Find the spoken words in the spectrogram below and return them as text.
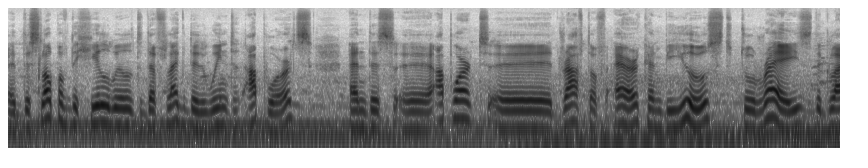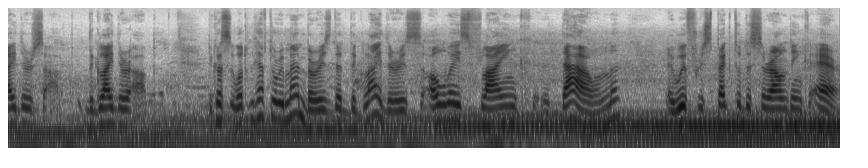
uh, the slope of the hill will deflect the wind upwards, and this uh, upward uh, draft of air can be used to raise the gliders up, the glider up. Because what we have to remember is that the glider is always flying down uh, with respect to the surrounding air.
